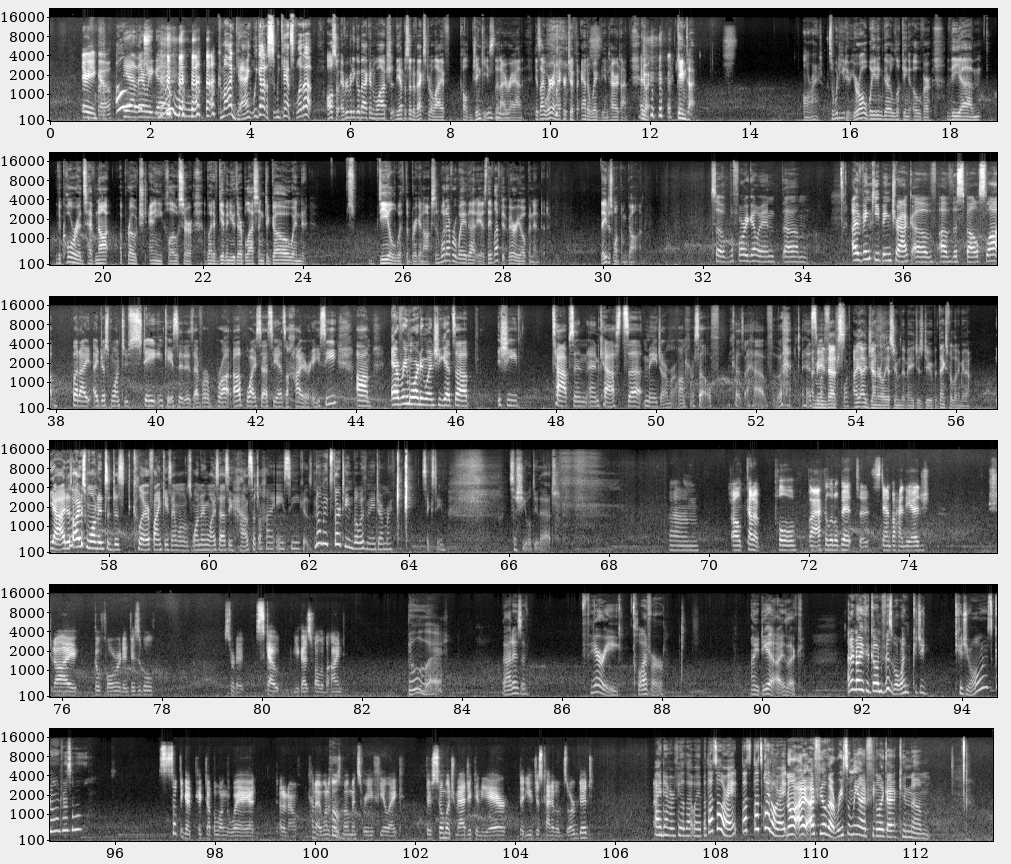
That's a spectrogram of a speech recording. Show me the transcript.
there you go. Oh Yeah, there we go. Come on, gang. We got to. We can't split up. Also, everybody go back and watch the episode of Extra Life called Jinkies that I ran because I wear a neckerchief and a wig the entire time. Anyway, game time. All right. So what do you do? You're all waiting there, looking over. The um, the Korreds have not approached any closer, but have given you their blessing to go and deal with the Brigganocks in whatever way that is. They've left it very open-ended. They just want them gone. So before we go in, um, I've been keeping track of of the spell slot, but I I just want to state in case it is ever brought up why Sassy has a higher AC. Um, every morning when she gets up, she taps and and casts uh, mage armor on herself because I have that. As I mean, that's. I, I generally assume that mages do, but thanks for letting me know. yeah. I just I just wanted to just clarify in case anyone was wondering why Sassy has such a high AC because normally it's thirteen, but with mage armor, sixteen. So she will do that. Um, I'll kind of pull back a little bit to stand behind the edge. Should I go forward invisible? Sort of scout, you guys follow behind. Sure. That is a very clever idea, Isaac. I didn't know you could go invisible. When could you? Could you always go invisible? Something I picked up along the way. I, I don't know. Kind of one of those Huh. moments where you feel like there's so much magic in the air that you've just kind of absorbed it. I never feel that way, but that's all right. That's that's quite all right. No, I, I feel that recently. I feel like I can um.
